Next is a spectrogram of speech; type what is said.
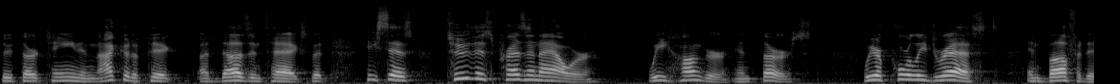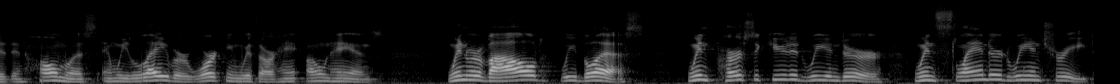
through 13, and I could have picked a dozen texts, but he says, To this present hour, we hunger and thirst. We are poorly dressed and buffeted and homeless, and we labor working with our ha- own hands. When reviled, we bless. When persecuted, we endure. When slandered, we entreat.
